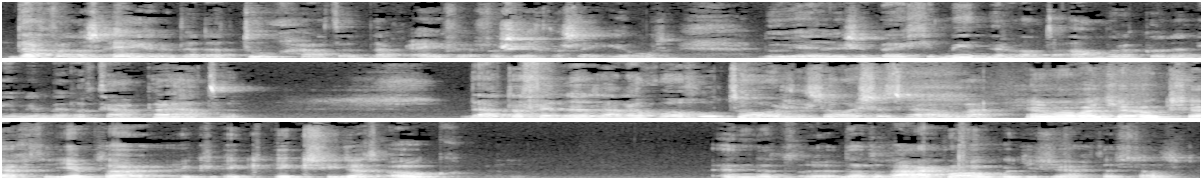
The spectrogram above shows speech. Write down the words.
Dat ik wel eens even daar naartoe gaat en dat ik even voorzichtig zeg: jongens, doe je eens een beetje minder, want de anderen kunnen niet meer met elkaar praten. Nou, dat vinden ze dan ook wel goed hoor, zo is het wel. Maar... Ja, maar wat je ook zegt, je hebt daar, ik, ik, ik zie dat ook. En dat, dat raakt me ook wat je zegt, is dat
